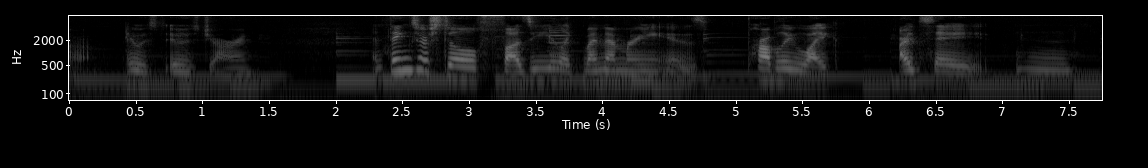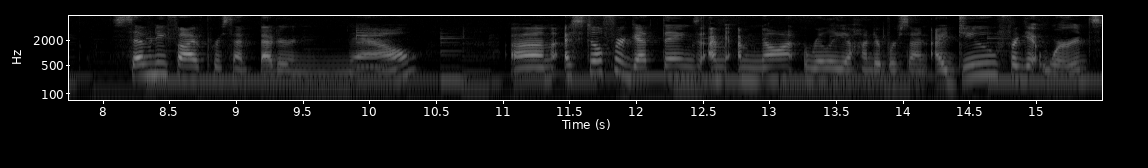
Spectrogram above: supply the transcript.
um, it was it was jarring and things are still fuzzy like my memory is probably like i'd say mm, 75% better now um, i still forget things I'm, I'm not really 100% i do forget words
